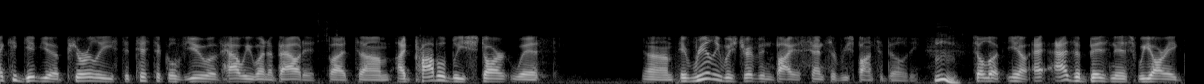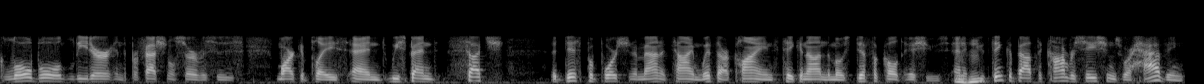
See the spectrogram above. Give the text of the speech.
I could give you a purely statistical view of how we went about it, but um, I'd probably start with um, it really was driven by a sense of responsibility. So, look, you know, a, as a business, we are a global leader in the professional services marketplace, and we spend such a disproportionate amount of time with our clients taking on the most difficult issues. And if you think about the conversations we're having,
